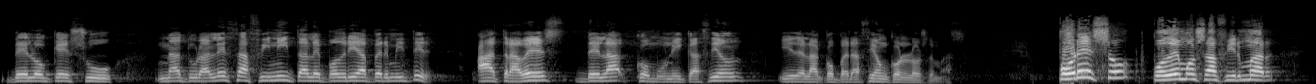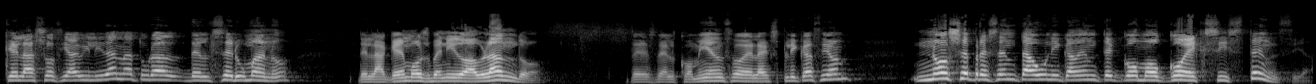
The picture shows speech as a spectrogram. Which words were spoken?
de lo que su naturaleza finita le podría permitir? A través de la comunicación y de la cooperación con los demás. Por eso podemos afirmar que la sociabilidad natural del ser humano, de la que hemos venido hablando desde el comienzo de la explicación, no se presenta únicamente como coexistencia.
